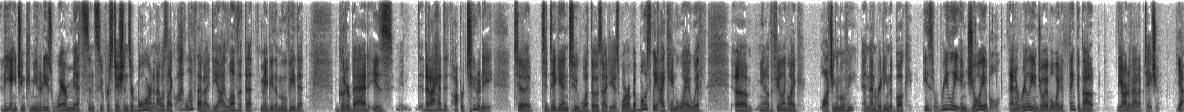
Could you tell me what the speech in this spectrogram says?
the ancient communities where myths and superstitions are born. And I was like, I love that idea. I love that that maybe the movie that good or bad is that I had the opportunity to to dig into what those ideas were. But mostly, I came away with, um, you know, the feeling like watching a movie and then reading the book is really enjoyable and a really enjoyable way to think about the art of adaptation. Yeah.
